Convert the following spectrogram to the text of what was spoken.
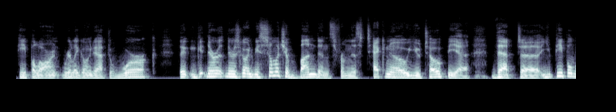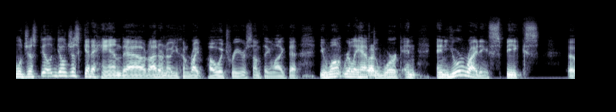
people aren't really going to have to work there, there's going to be so much abundance from this techno utopia that uh, you, people will just you'll, you'll, just get a handout. I don't know. You can write poetry or something like that. You won't really have right. to work. And and your writing speaks. Uh,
